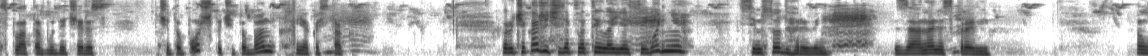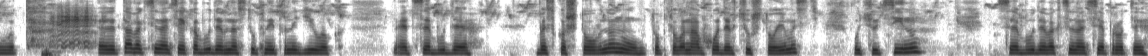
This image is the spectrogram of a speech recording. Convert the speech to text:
Сплата буде через чи то пошту, чи то банк, якось так. Коротше кажучи, заплатила я сьогодні 700 гривень за аналіз крові. От. Е, Та вакцинація, яка буде в наступний понеділок, е, це буде безкоштовно. Ну, тобто вона входить в цю стоїмость, у цю ціну. Це буде вакцинація проти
